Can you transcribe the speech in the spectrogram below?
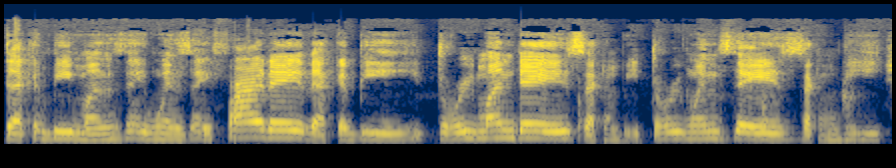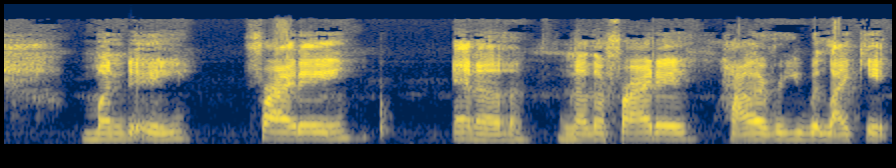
That can be Monday, Wednesday, Friday. That can be three Mondays. That can be three Wednesdays. That can be Monday, Friday, and a, another Friday, however you would like it.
